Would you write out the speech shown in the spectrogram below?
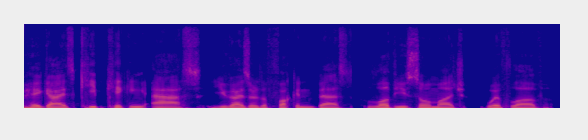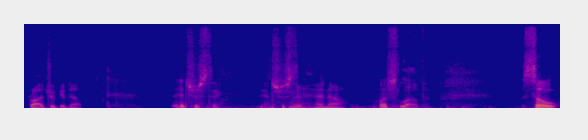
hey guys, keep kicking ass. You guys are the fucking best. Love you so much. With love, Roger Goodell. Interesting. Interesting. I know. Much love. So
